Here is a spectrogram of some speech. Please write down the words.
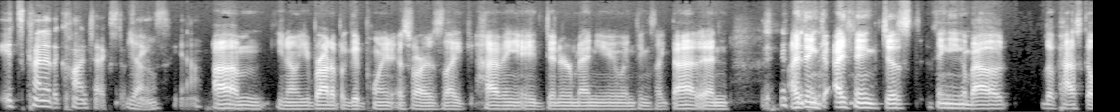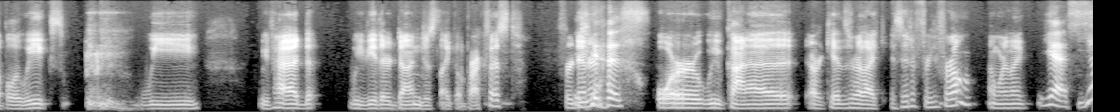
it's kind of the context of Yeah. things yeah um you know you brought up a good point as far as like having a dinner menu and things like that. And i think i think just thinking about the past couple of weeks we we've had we've either done just like a breakfast for dinner yes. or we've kind of our kids are like is it a free for all and we're like yes. Yeah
